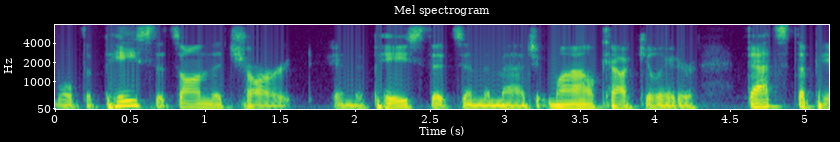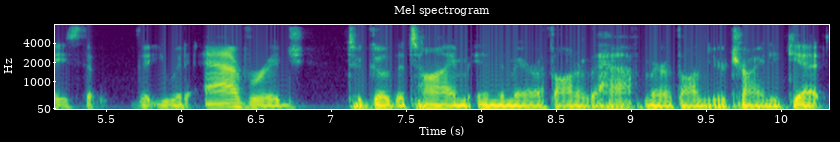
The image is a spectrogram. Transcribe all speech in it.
Well, the pace that's on the chart and the pace that's in the Magic Mile calculator, that's the pace that, that you would average to go the time in the marathon or the half marathon that you're trying to get.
